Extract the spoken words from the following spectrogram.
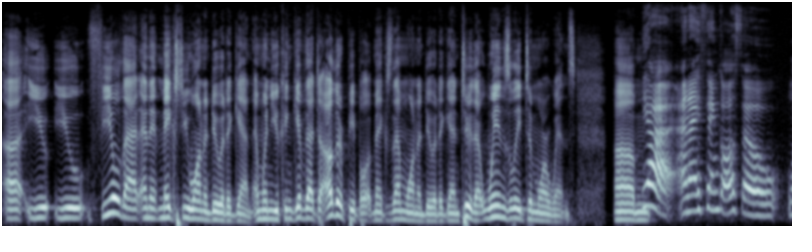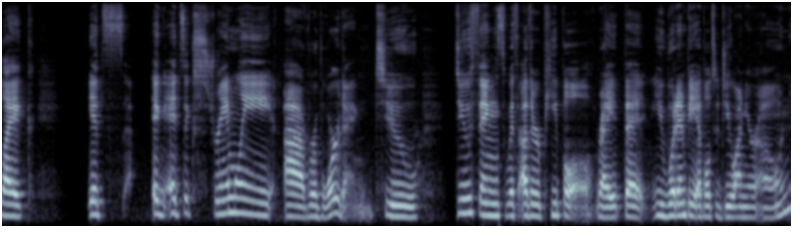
uh, you you feel that, and it makes you want to do it again. And when you can give that to other people, it makes them want to do it again too. That wins lead to more wins. Um, Yeah, and I think also like it's it, it's extremely uh, rewarding to do things with other people, right? That you wouldn't be able to do on your own.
